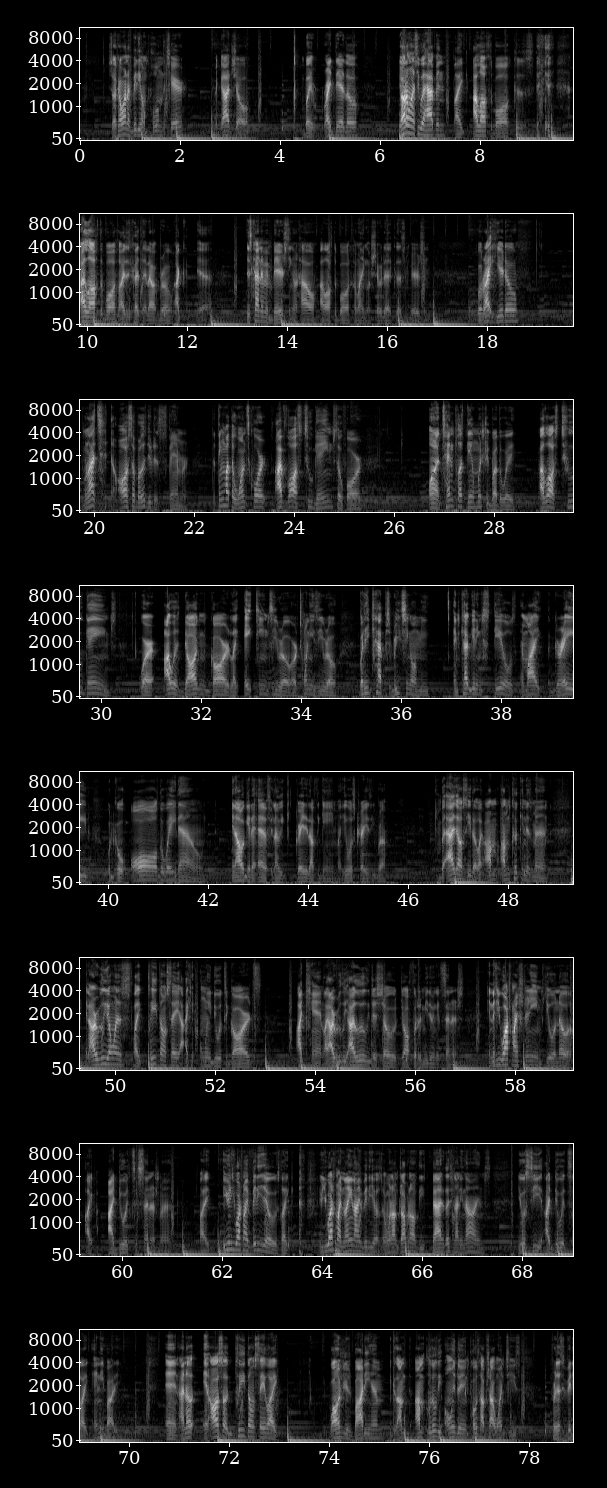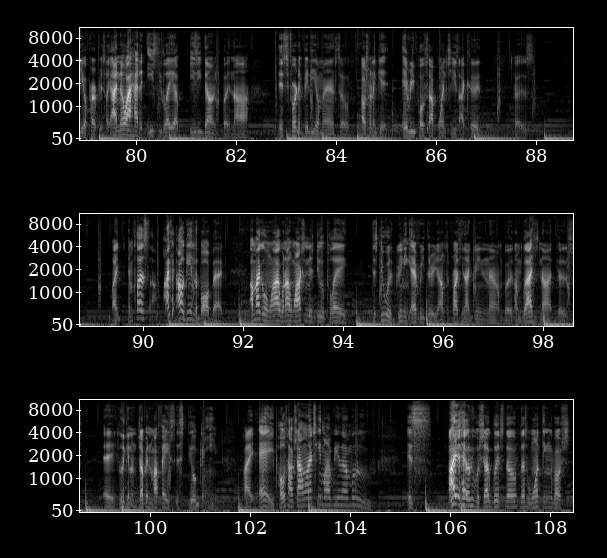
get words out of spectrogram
So if I want a video on pulling the chair, I got y'all. But right there though, y'all don't want to see what happened. Like I lost the ball because I lost the ball, so I just cut that out, bro. I yeah, it's kind of embarrassing on how I lost the ball, so I ain't gonna show that because that's embarrassing. But right here though, when I t also bro, this dude is a spammer. The thing about the once court, I've lost two games so far. On a 10 plus game win streak, by the way, I lost two games where I was dogging guard like 18-0 or 20-0, but he kept reaching on me and kept getting steals, and my grade would go all the way down, and I would get an F, and I would graded out the game. Like it was crazy, bro. But as y'all see though, like I'm I'm cooking this man, and I really don't want to like. Please don't say I can only do it to guards. I can't. Like I really, I literally just showed y'all footage of me doing it centers. And if you watch my streams, you will know like I do it to centers, man. Like even if you watch my videos, like if you watch my 99 videos or when I'm dropping off these bad glitch 99s, you will see I do it to like anybody. And I know, and also please don't say like, why don't you just body him? Because I'm I'm literally only doing post hop shot one cheese for this video purpose. Like I know I had an easy layup, easy dunk, but nah, it's for the video, man. So I was trying to get every post hop one cheese I could. Cause like, and plus, I, I'll get in the ball back. I'm not gonna lie, when I'm watching this dude play, this dude was greening every three. I'm surprised he's not greening now, but I'm glad he's not, cause, hey, look at him jumping in my face. It's still green. Like, hey, post hop shot one, he might be the move. It's, I just hate when people shove glitch though. That's one thing about.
